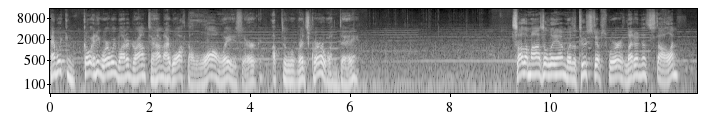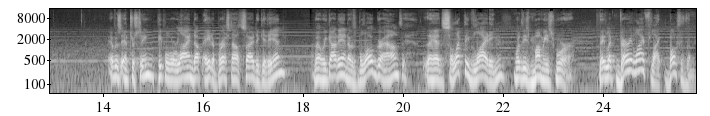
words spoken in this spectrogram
And we could go anywhere we wanted around town. I walked a long ways there, up to Red Square one day. Saw the mausoleum where the two steps were, Lenin and Stalin. It was interesting. People were lined up eight abreast outside to get in. When we got in, it was below ground. They had selective lighting where these mummies were. They looked very lifelike, both of them.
